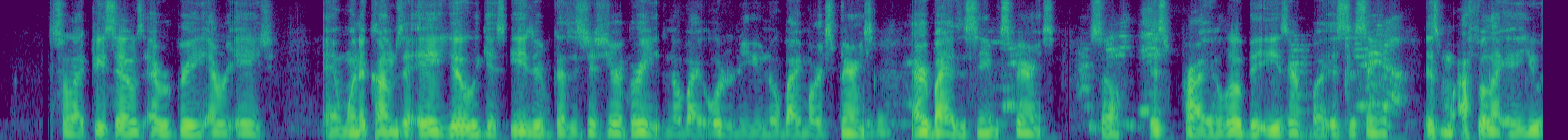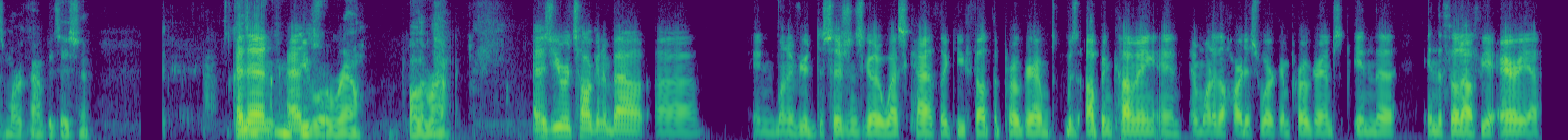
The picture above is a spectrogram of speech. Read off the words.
so like PCL is every grade, every age, and when it comes to AAU, it gets easier because it's just your grade. Nobody older than you, nobody more experienced. Everybody has the same experience, so it's probably a little bit easier, but it's the same. It's I feel like AAU is more competition. And then you bring the as- people around, all around. as you were talking about uh, in one of your decisions to go to West Catholic, you felt the program was up and coming and, and one of the hardest working programs in the in the Philadelphia area.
